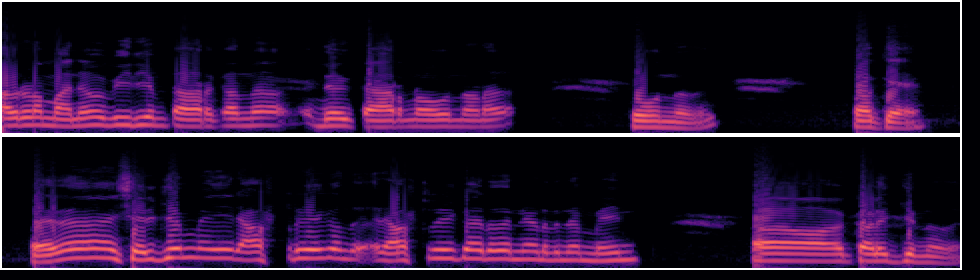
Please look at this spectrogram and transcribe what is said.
അവരുടെ മനോവീര്യം തകർക്കുന്ന ഇത് കാരണമാവുമെന്നാണ് തോന്നുന്നത്. ഓക്കെ. അതായത് ശരിക്കും ഈ രാഷ്ട്രീയ രാഷ്ട്രീയക്കാർ തന്നെയാണ് ഇതിന്റെ മെയിൻ കളിക്കുന്നത്.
